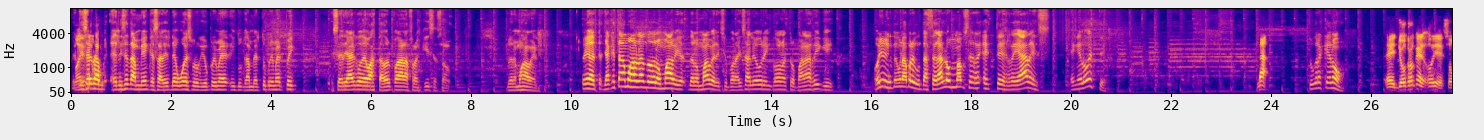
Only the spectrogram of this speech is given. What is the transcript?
él, dice, también que salir de Westbrook y, un primer, y tu, cambiar tu primer pick sería algo devastador para la franquicia. Veremos a ver. Ya que estábamos hablando de los, Mavericks, de los Mavericks y por ahí salió brincó nuestro pana Ricky. Oye, yo tengo una pregunta. ¿Serán los Maps este, reales en el oeste? Nah. ¿Tú crees que no? Eh, yo creo que, oye, son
